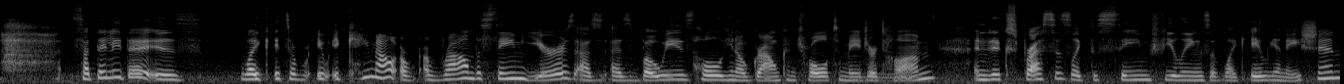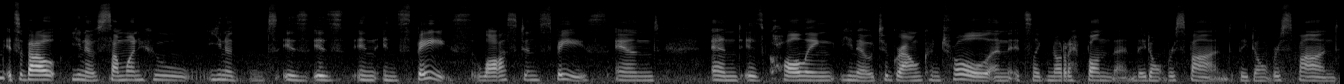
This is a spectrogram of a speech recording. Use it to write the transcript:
Satélite is like it's a it, it came out a, around the same years as as Bowie's whole you know ground control to Major Tom. And it expresses like the same feelings of like alienation. It's about you know someone who you know is is in in space lost in space and and is calling you know to ground control. And it's like no responden. They don't respond. They don't respond.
